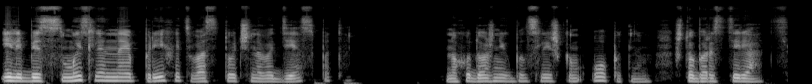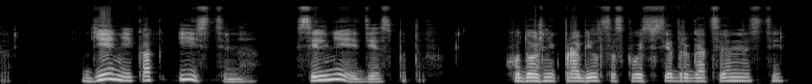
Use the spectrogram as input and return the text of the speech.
или бессмысленная прихоть восточного деспота. Но художник был слишком опытным, чтобы растеряться. Гений, как истина, сильнее деспотов. Художник пробился сквозь все драгоценности,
